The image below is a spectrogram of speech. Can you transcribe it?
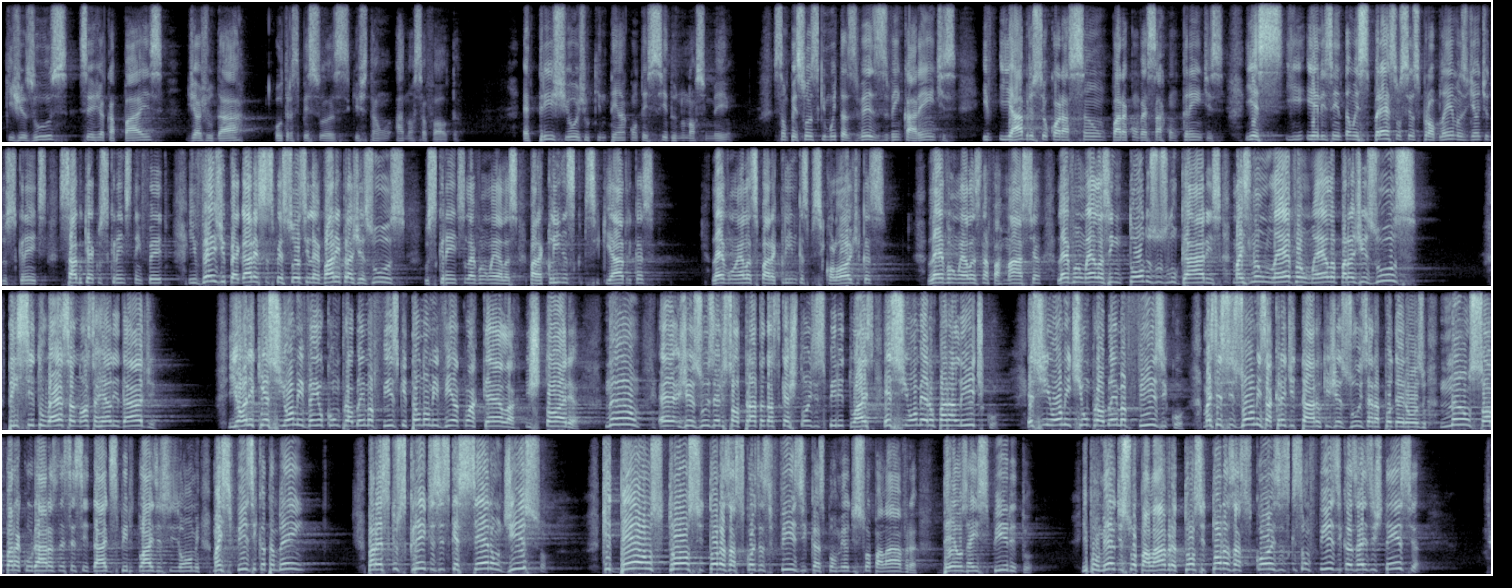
que Jesus seja capaz de ajudar outras pessoas que estão à nossa volta. É triste hoje o que tem acontecido no nosso meio. São pessoas que muitas vezes vêm carentes e, e abrem o seu coração para conversar com crentes, e, e, e, eles então expressam seus problemas diante dos crentes. Sabe o que é que os crentes têm feito? Em vez de pegar essas pessoas e levarem para Jesus, os crentes levam elas para clínicas psiquiátricas, levam elas para clínicas psicológicas, levam elas na farmácia, levam elas em todos os lugares, mas não levam ela para Jesus. Tem sido essa a nossa realidade. E olhe que esse homem veio com um problema físico, então não me vinha com aquela história. Não, é, Jesus ele só trata das questões espirituais. Esse homem era um paralítico. Esse homem tinha um problema físico, mas esses homens acreditaram que Jesus era poderoso, não só para curar as necessidades espirituais desse homem, mas física também. Parece que os crentes esqueceram disso que Deus trouxe todas as coisas físicas por meio de Sua palavra. Deus é Espírito. E por meio de Sua palavra trouxe todas as coisas que são físicas à existência.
